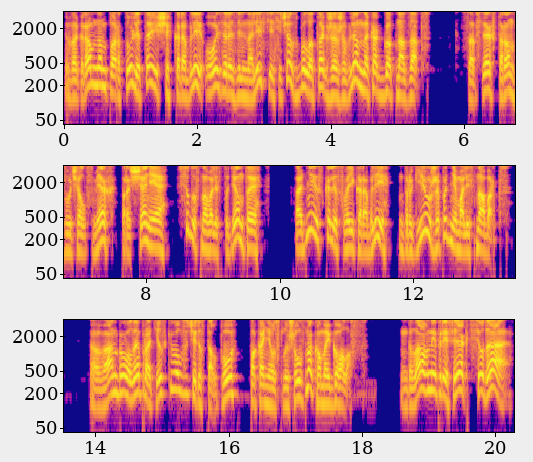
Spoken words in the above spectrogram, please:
В огромном порту летающих кораблей у озера Зеленолесье сейчас было так же оживленно, как год назад. Со всех сторон звучал смех, прощание, всюду сновали студенты. Одни искали свои корабли, другие уже поднимались на борт. Ван Буэлэ протискивался через толпу, пока не услышал знакомый голос. «Главный префект, сюда!»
